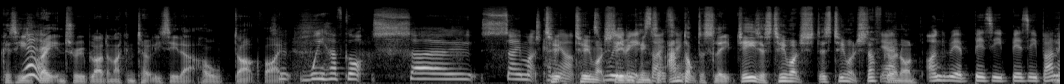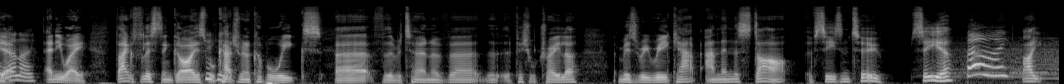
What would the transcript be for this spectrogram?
because he's Yeah. great in True Blood, and I can totally see that whole dark vibe. So we have got so so much coming Too, up. too It's much really Stephen King stuff and Doctor Sleep. Jesus, too much. There's too much stuff Yeah, going on. I'm going to be a busy, busy bunny, aren't I? Anyway, thanks for listening, guys. We'll catch you in a couple of weeks uh, for the return of uh, the official trailer, a misery recap, and then the start of season two. See ya. Bye. Bye.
